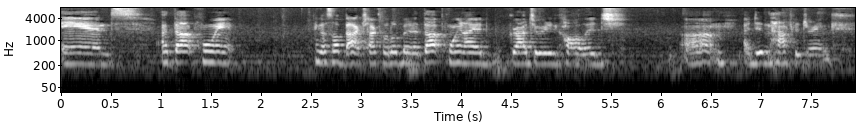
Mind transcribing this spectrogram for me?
and at that point, I guess I'll backtrack a little bit. At that point, I had graduated college. Um, I didn't have to drink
